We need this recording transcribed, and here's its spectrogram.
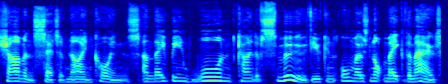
shaman's set of nine coins, and they've been worn kind of smooth. You can almost not make them out.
